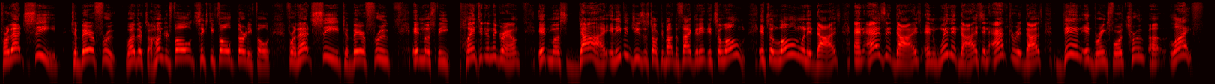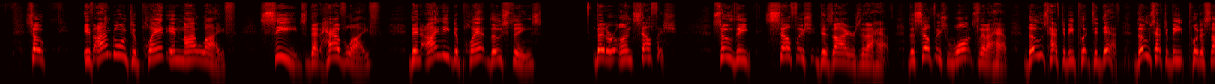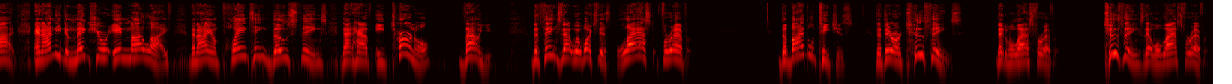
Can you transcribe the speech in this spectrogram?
For that seed to bear fruit, whether it's a hundredfold, sixtyfold, thirtyfold, for that seed to bear fruit, it must be planted in the ground, it must die. And even Jesus talked about the fact that it, it's alone. It's alone when it dies, and as it dies, and when it dies, and after it dies, then it brings forth true uh, life. So, if I'm going to plant in my life seeds that have life, then I need to plant those things that are unselfish. So the selfish desires that I have, the selfish wants that I have, those have to be put to death. Those have to be put aside. And I need to make sure in my life that I am planting those things that have eternal value the things that will, watch this, last forever. The Bible teaches that there are two things that will last forever. Two things that will last forever.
